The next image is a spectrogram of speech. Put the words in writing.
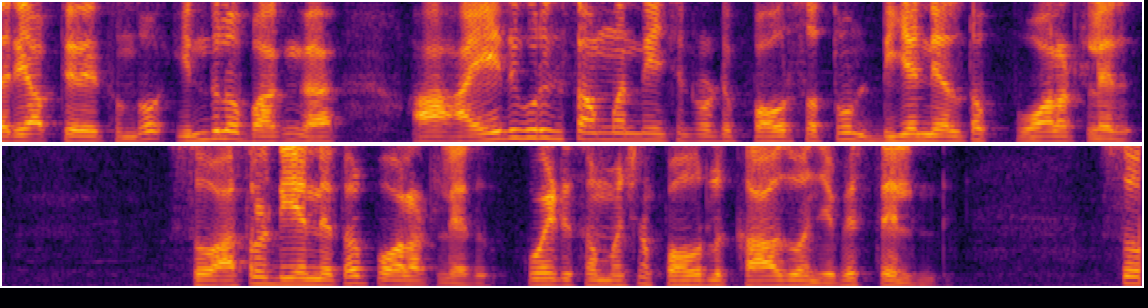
దర్యాప్తు ఏదైతుందో ఇందులో భాగంగా ఆ ఐదుగురికి సంబంధించినటువంటి పౌరసత్వం డిఎన్ఏలతో పోలట్లేదు. సో అసలు డిఎన్ఏతో పోలట్లేదు. కువైట్కి సంబంధించిన పౌరులు కాదు అని చెప్పేసి తేలింది. సో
